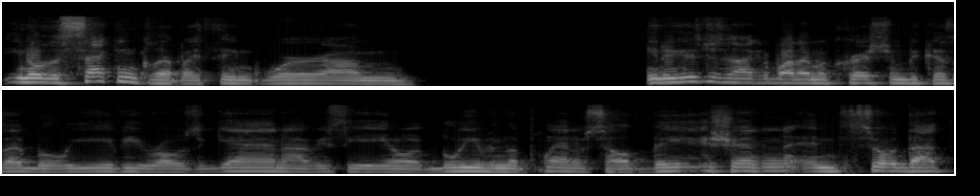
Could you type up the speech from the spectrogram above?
you know, the second clip, I think, where um, you know, he's just talking about I'm a Christian because I believe he rose again. Obviously, you know, believe in the plan of salvation, and so that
